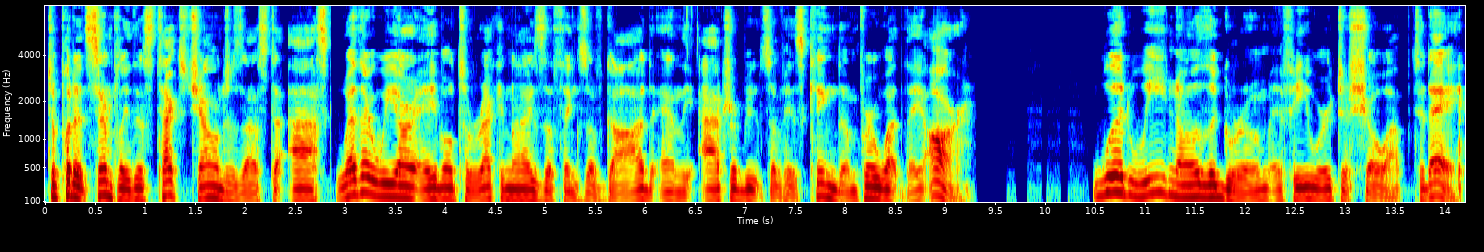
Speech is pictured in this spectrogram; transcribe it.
To put it simply, this text challenges us to ask whether we are able to recognize the things of God and the attributes of His kingdom for what they are. Would we know the groom if he were to show up today?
